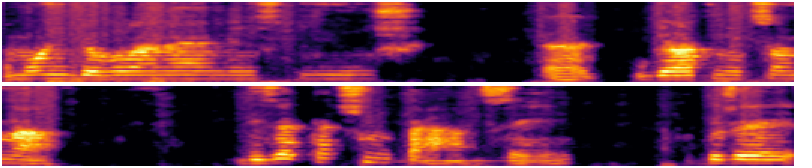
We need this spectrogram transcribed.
o mojí dovolené nejspíš e, udělat něco na dizertační práci, protože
